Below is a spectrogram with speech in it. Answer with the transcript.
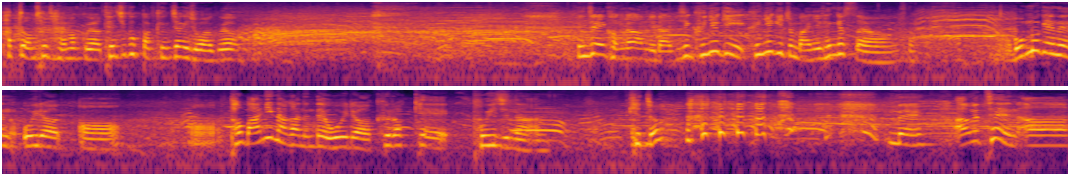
밥도 엄청 잘 먹고요. 돼지국밥 굉장히 좋아하고요. 굉장히 건강합니다. 지금 근육이 근육이 좀 많이 생겼어요. 그래서 어, 몸무게는 오히려 어, 어, 더 많이 나가는데 오히려 그렇게 보이지는 않겠죠? 네. 아무튼 어,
